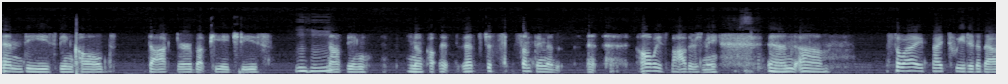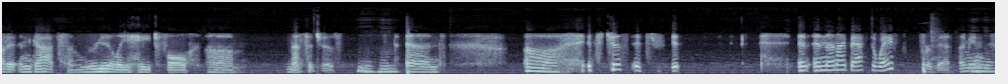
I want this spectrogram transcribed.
MDs being called doctor, but PhDs mm-hmm. not being you know, that's just something that always bothers me. And um, so I, I tweeted about it and got some really hateful um, messages. Mm-hmm. And uh, it's just, it's, it, and, and then I backed away for a bit. I mean, mm-hmm.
